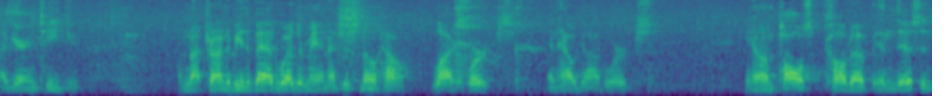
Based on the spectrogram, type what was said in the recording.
I guarantee you. I'm not trying to be the bad weather man. I just know how life works and how God works. You know, and Paul's caught up in this, and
